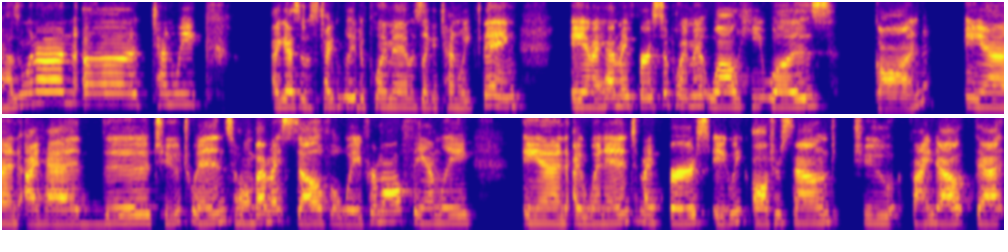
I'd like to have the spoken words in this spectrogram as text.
husband went on a 10 week, I guess it was technically deployment, it was like a 10 week thing. And I had my first appointment while he was gone. And I had the two twins home by myself, away from all family and I went into my first eight week ultrasound to find out that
